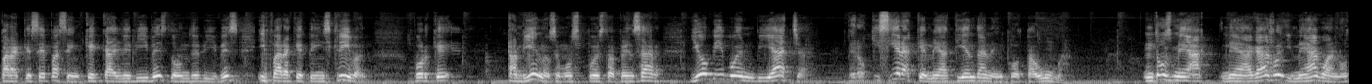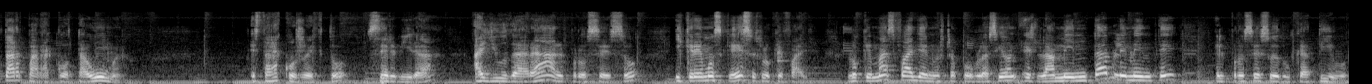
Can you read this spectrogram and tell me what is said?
para que sepas en qué calle vives, dónde vives y para que te inscriban. Porque también nos hemos puesto a pensar, yo vivo en Viacha, pero quisiera que me atiendan en Cotauma. Entonces me, agarro y me hago anotar para Cotauma. ¿Estará correcto? ¿Servirá? ¿Ayudará al proceso? Y creemos que eso es lo que falla. Lo que más falla en nuestra población es lamentablemente el proceso educativo.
